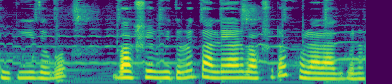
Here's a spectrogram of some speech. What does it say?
ঢুকিয়ে দেবো বাক্সের ভিতরে, তাহলে আর বাক্সটা খোলা লাগবে না।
